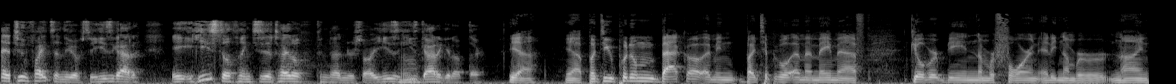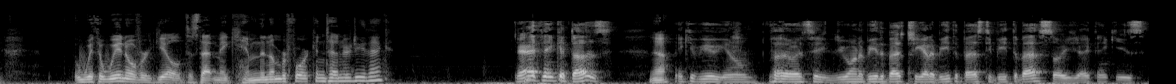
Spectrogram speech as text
He had two fights in the UFC. He's got. He, he still thinks he's a title contender, so he's he's mm. got to get up there. Yeah, yeah. But do you put him back up? I mean, by typical MMA math, Gilbert being number four and Eddie number nine, with a win over Gil, does that make him the number four contender? Do you think? Yeah, I think it does. Yeah, I think if you you know let's see, you want to be the best, you got to beat the best. He beat the best, so I think he's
